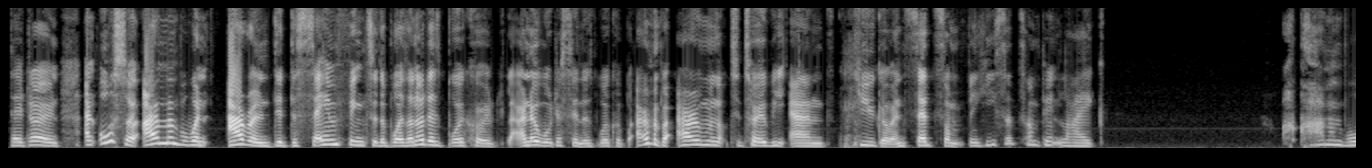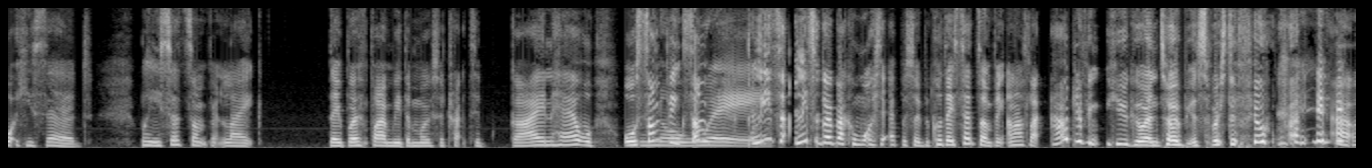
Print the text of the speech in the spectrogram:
They don't. And also, I remember when Aaron did the same thing to the boys. I know there's boy code. Like, I know we're just saying there's boy code, but I remember Aaron went up to Toby and Hugo and said something. He said something like, I can't remember what he said, but he said something like, they both find me the most attractive guy in here or or something No some way. I need to I need to go back and watch the episode because they said something and I was like how do you think Hugo and Toby are supposed to feel right now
